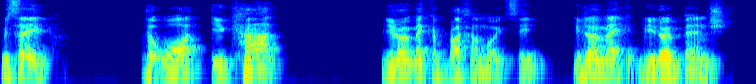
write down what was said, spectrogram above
we say that what you can't, you don't make a bracha moitzi, you don't make, you don't bench,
